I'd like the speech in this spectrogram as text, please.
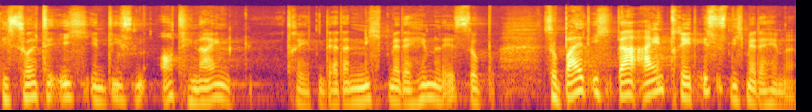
Wie sollte ich in diesen Ort hinein treten, der dann nicht mehr der Himmel ist. So, sobald ich da eintrete, ist es nicht mehr der Himmel.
